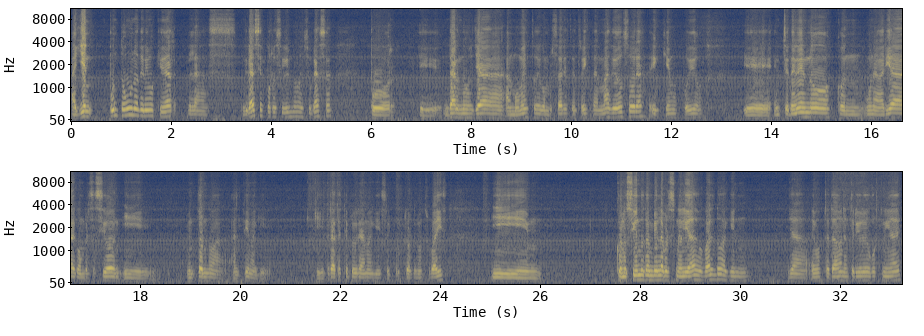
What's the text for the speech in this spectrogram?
allí en punto uno tenemos que dar las gracias por recibirnos en su casa, por eh, darnos ya al momento de conversar esta entrevista más de dos horas en que hemos podido eh, entretenernos con una variada conversación y en torno a- al tema que, que trata este programa, que es el folclore de nuestro país, y conociendo también la personalidad de Osvaldo, a quien ya hemos tratado en anteriores oportunidades,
